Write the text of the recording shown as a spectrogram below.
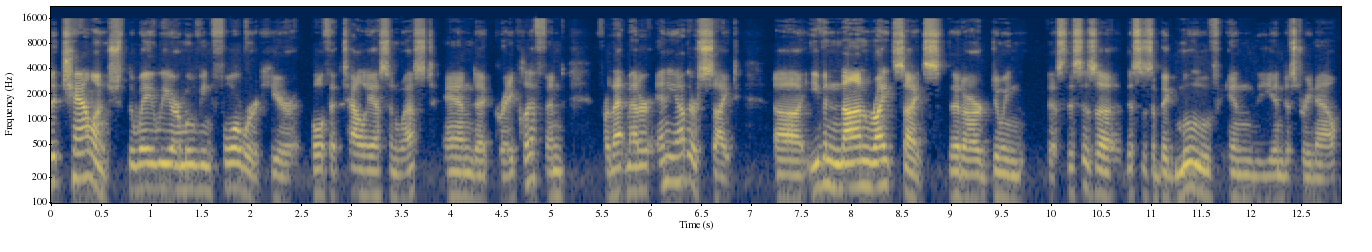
that challenge the way we are moving forward here, both at Taliesin West and at Graycliff, and for that matter, any other site uh, even non-Wright sites that are doing this. This is a this is a big move in the industry now,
